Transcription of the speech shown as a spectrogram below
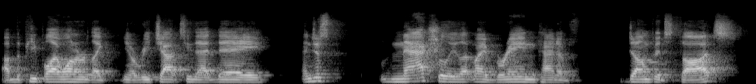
of the people I want to like, you know, reach out to that day and just naturally let my brain kind of dump its thoughts.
